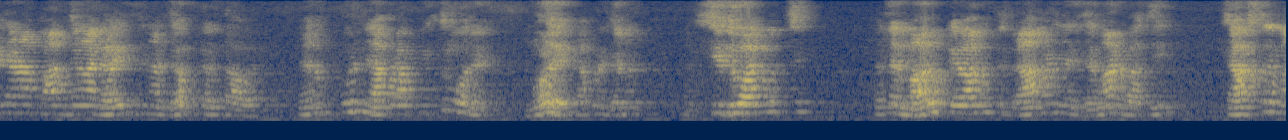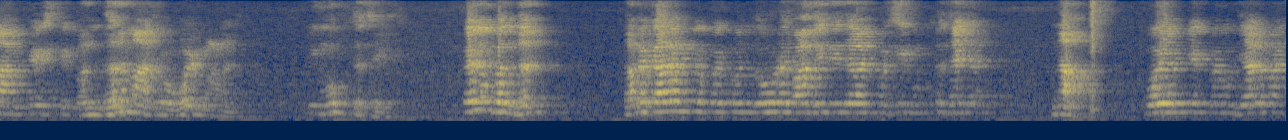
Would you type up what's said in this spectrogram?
જણા, પાંચ જણા ગાયત્રીના જપ કરતા હોય એનું પુણ્ય આપણા પિતૃઓને મળે, આપણે જન્મ સીધું આટલું જ છે. એટલે મારું કહેવાનું કે બ્રાહ્મણને જમાડવાથી શાસ્ત્રમાં કહે કે બંધનમાં જો હોય માણસ એ મુક્ત થઈ કયું બંધન, તમે કારણ કે કોઈ કોઈ દોડે બાંધી દીધા પછી મુક્ત થઈ જાય. ના, કોઈ એમ કે હું જેલમાં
